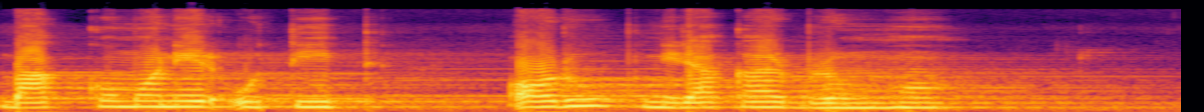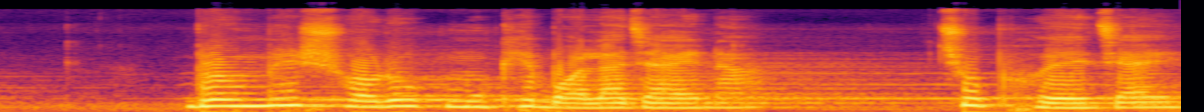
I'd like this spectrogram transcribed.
বাক্যমনের অতীত অরূপ নিরাকার ব্রহ্ম। ব্রহ্মের স্বরূপ মুখে বলা যায় না, চুপ হয়ে যায়।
